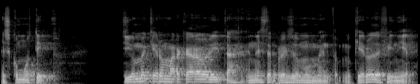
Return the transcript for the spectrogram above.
es como tip, si yo me quiero marcar ahorita, en este preciso momento, me quiero definir,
